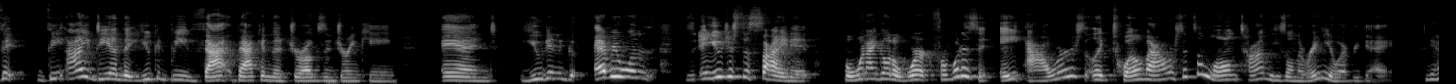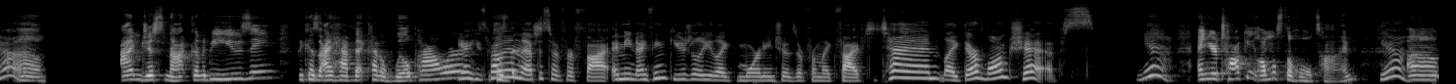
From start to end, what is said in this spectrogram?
the the idea that you could be that back in the drugs and drinking, and you didn't, go, everyone, and you just decided. But when I go to work for what is it, eight hours, like twelve hours? That's a long time. He's on the radio every day. Yeah. Um, I'm just not going to be using because I have that kind of willpower. yeah, he's probably on the episode for five. I mean, I think usually like morning shows are from like five to ten. Like they're long shifts. Yeah, and you're talking almost the whole time. Yeah. Um,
